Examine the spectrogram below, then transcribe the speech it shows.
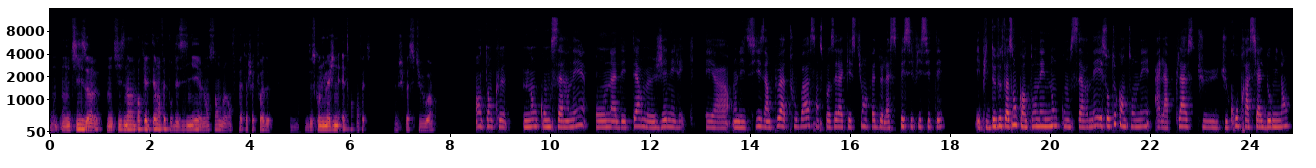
On, utilise, on utilise n'importe quel terme, en fait, pour désigner l'ensemble, en fait, à chaque fois de, de ce qu'on imagine être, en fait. Je sais pas si tu vois. En tant que non concernés, on a des termes génériques et on les utilise un peu à tout va sans se poser la question en fait de la spécificité. Et puis de toute façon, quand on est non concerné, et surtout quand on est à la place du groupe racial dominant,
